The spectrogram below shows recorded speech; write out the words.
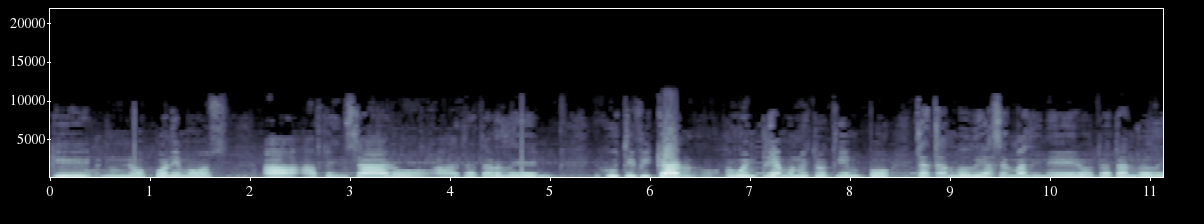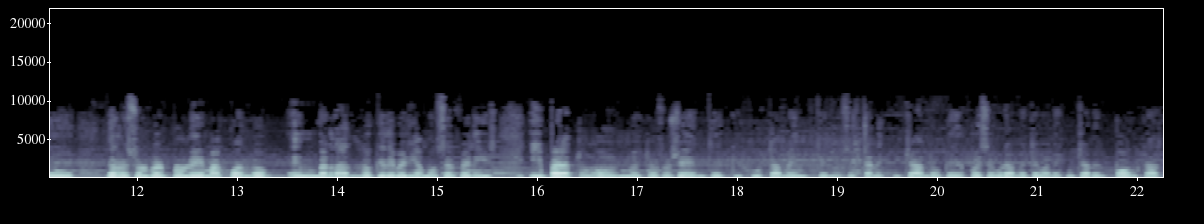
que nos ponemos a, pensar o a tratar de justificar o empleamos nuestro tiempo tratando de hacer más dinero, tratando de, de resolver problemas cuando en verdad lo que deberíamos ser feliz. Y para todos nuestros oyentes que justamente nos están escuchando, que después seguramente van a escuchar el podcast,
